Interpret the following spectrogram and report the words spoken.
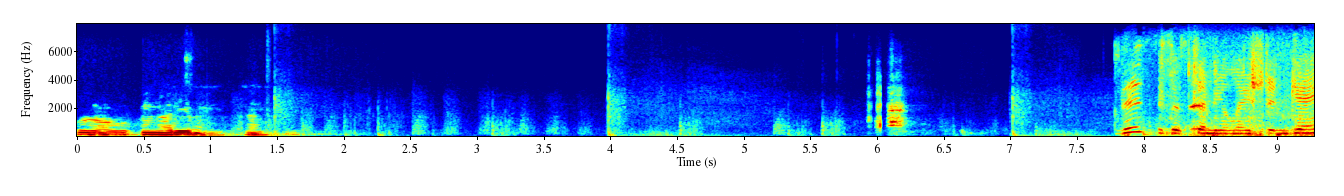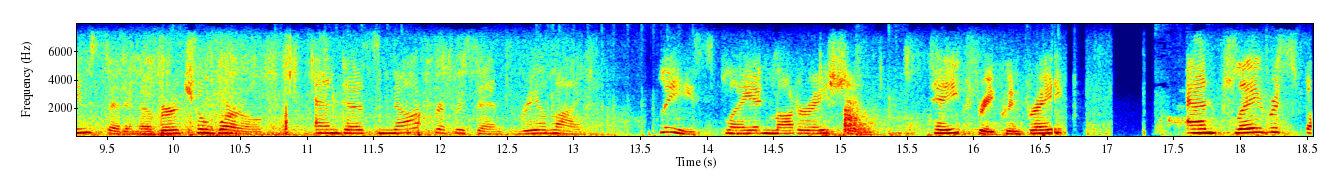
Algo que haria tranquilo. This is a simulation game set in a virtual world and does not represent real life. Please play in moderation, take frequent breaks, and play responsibly.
